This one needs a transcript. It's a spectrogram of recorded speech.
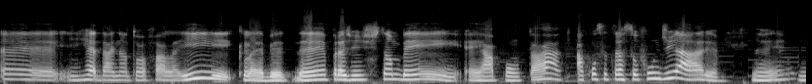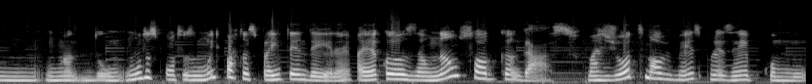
é enredar na tua fala aí, Kleber, né, para a gente também é, apontar a concentração fundiária né, um, um, um dos pontos muito importantes para entender né, a eclosão não só do cangaço, mas de outros movimentos, por exemplo, como,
